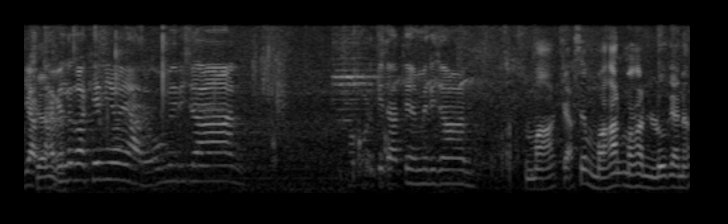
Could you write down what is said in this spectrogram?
नहीं हो यार मेरी जान। पकड़ के जाते हैं मेरी जान। माँ कैसे महान महान लोग हैं ना।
